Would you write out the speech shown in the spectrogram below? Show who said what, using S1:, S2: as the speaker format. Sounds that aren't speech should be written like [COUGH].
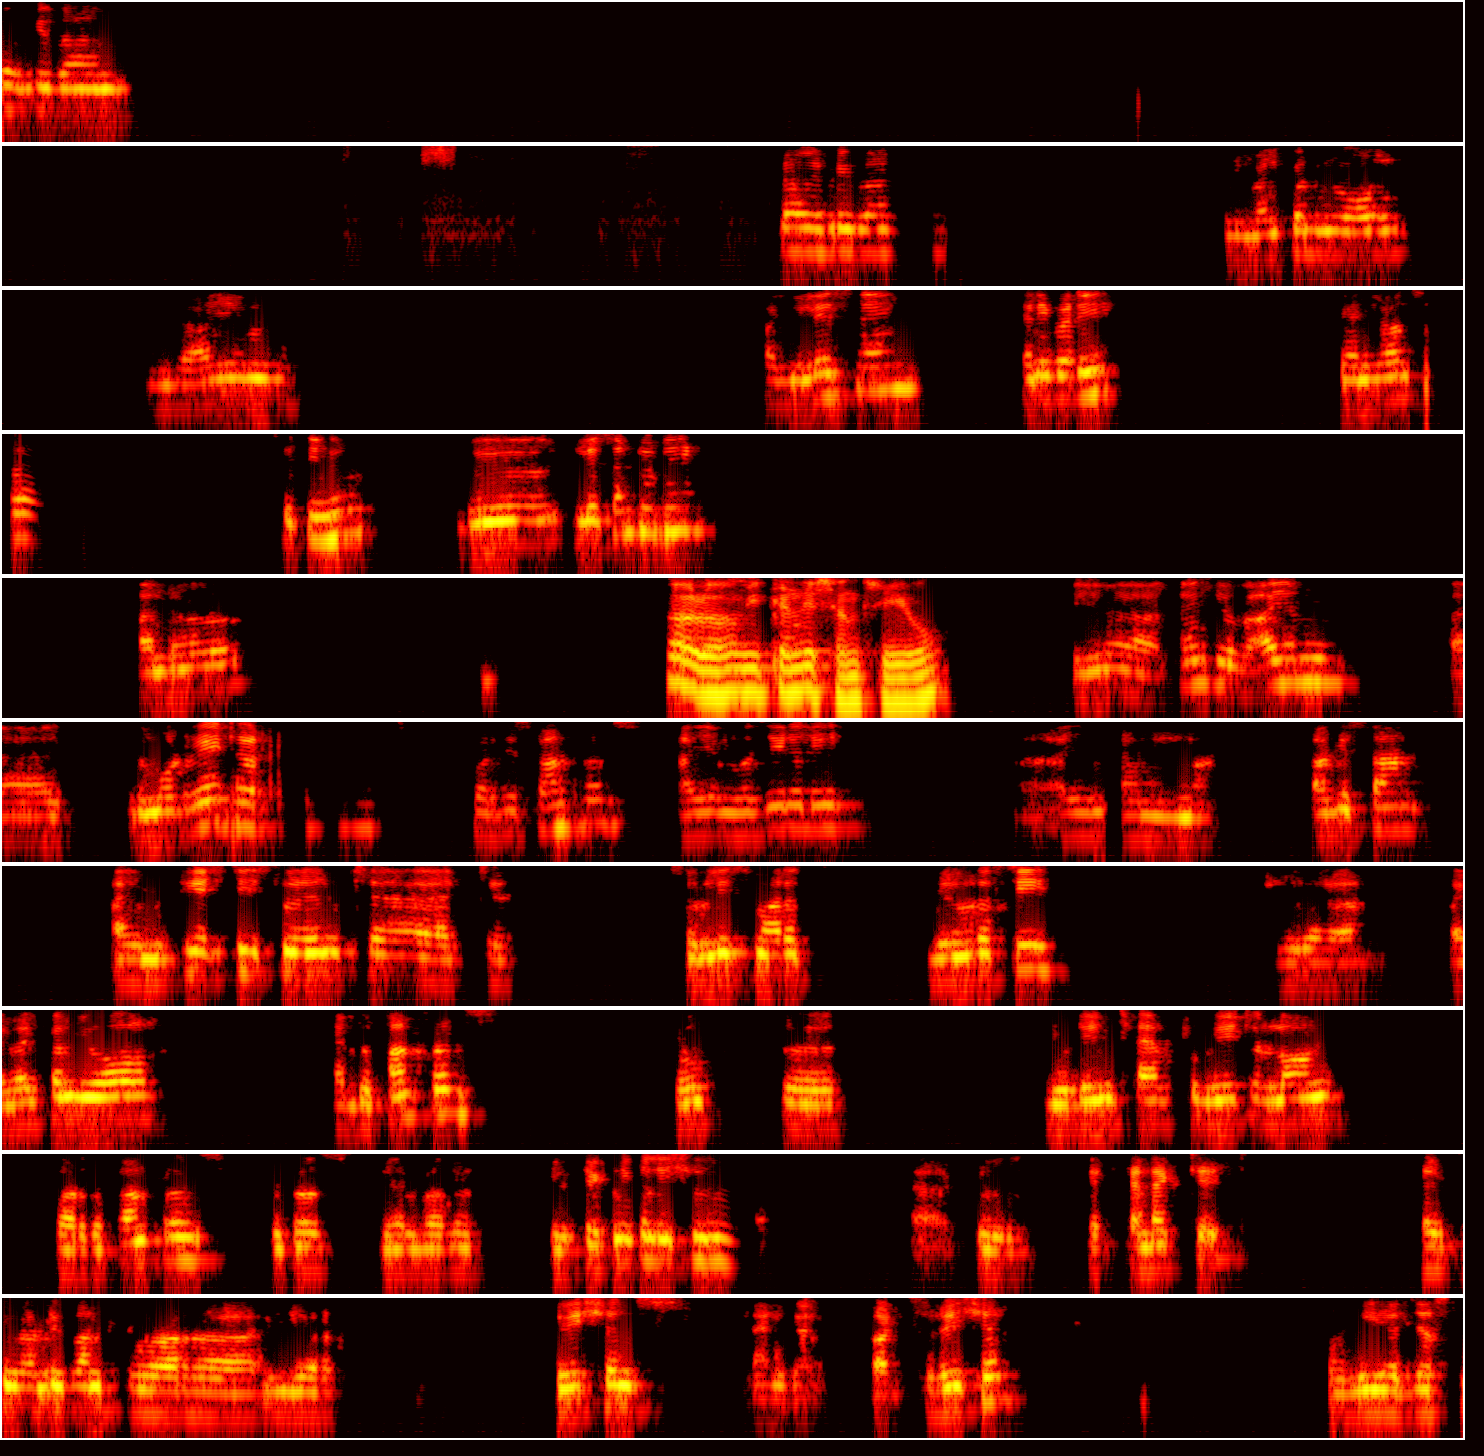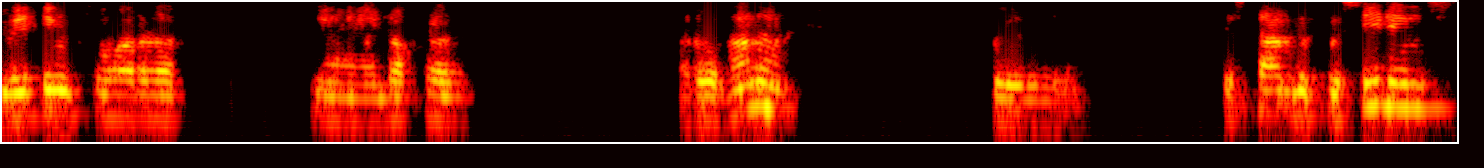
S1: everyone. Hello, everyone. We welcome you all. And I am. Are you listening? Anybody? Can you answer? Continue. Do you listen to me? Hello.
S2: Hello, we can listen to you.
S1: Yeah, thank you. I am uh, the moderator for this conference. I am Wazir Ali. I am from Pakistan. I am a PhD student uh, at Surli Smarak University. And, uh, I welcome you all at the conference. Hope uh, you didn't have to wait long for the conference because there were technical issues uh, to get connected. Thank you everyone for uh, your patience and uh, participation. We are just waiting for uh, Dr. Rohana to start the proceedings.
